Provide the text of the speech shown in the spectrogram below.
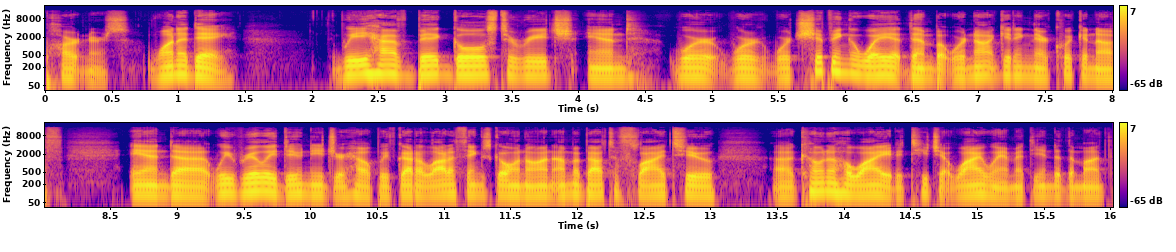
partners, one a day. We have big goals to reach, and we're we're we're chipping away at them, but we're not getting there quick enough. And uh, we really do need your help. We've got a lot of things going on. I'm about to fly to uh, Kona, Hawaii, to teach at YWAM at the end of the month.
